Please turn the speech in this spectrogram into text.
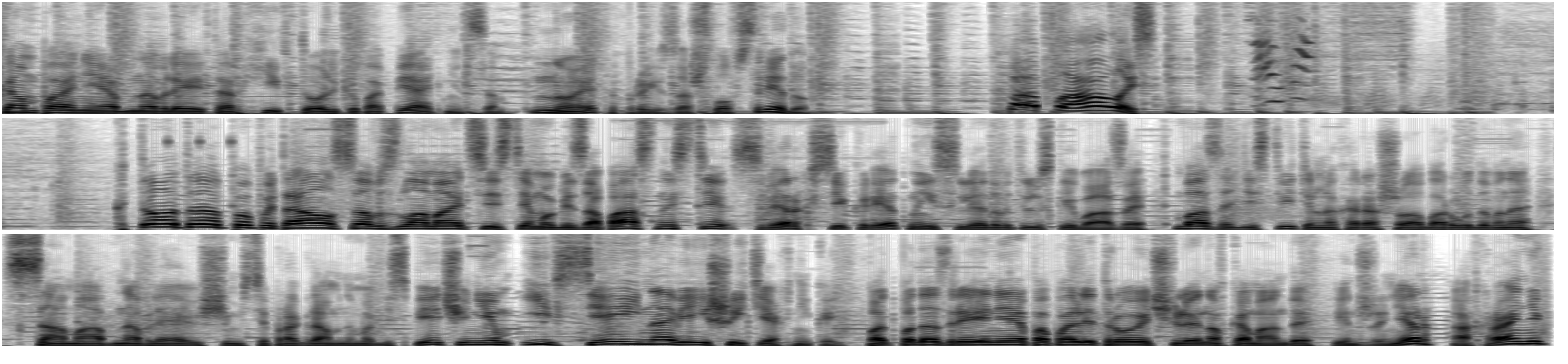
Компания обновляет архив только по пятницам, но это произошло в среду. Попалась! Кто-то попытался взломать систему безопасности сверхсекретной исследовательской базы. База действительно хорошо оборудована самообновляющимся программным обеспечением и всей новейшей техникой. Под подозрение попали трое членов команды – инженер, охранник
